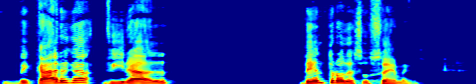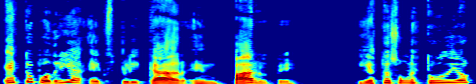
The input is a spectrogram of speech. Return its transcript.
de carga viral dentro de su semen. Esto podría explicar en parte, y esto es un estudio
